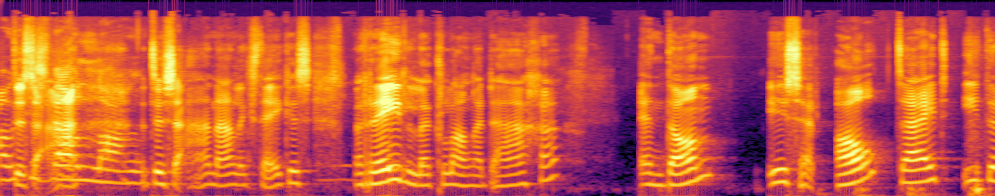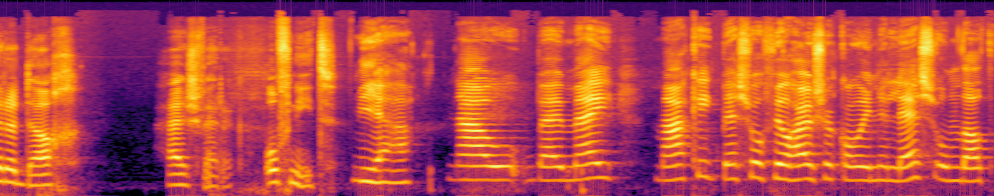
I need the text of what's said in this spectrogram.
het tussen, is aan- wel lang. tussen aanhalingstekens, redelijk lange dagen. En dan is er altijd iedere dag huiswerk, of niet? Ja, Nou, bij mij maak ik best wel veel huiswerk al in de les. Omdat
